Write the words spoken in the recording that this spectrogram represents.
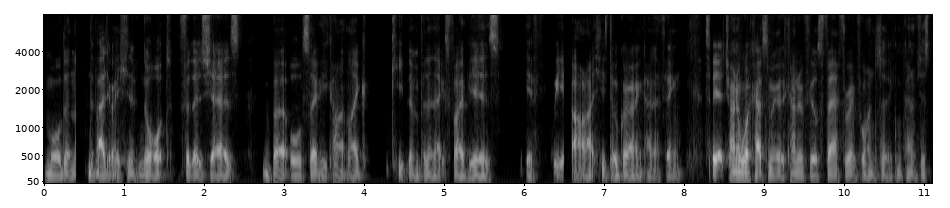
more than the valuation of naught for those shares, but also he can't like keep them for the next five years if we are actually still growing kind of thing. So yeah, trying to work out something that kind of feels fair for everyone so they can kind of just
